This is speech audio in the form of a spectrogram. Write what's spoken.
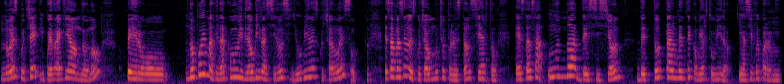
no escuché y pues aquí ando, ¿no? Pero no puedo imaginar cómo mi vida hubiera sido si yo hubiera escuchado eso. Esa frase lo he escuchado mucho, pero es tan cierto. Estás a una decisión de totalmente cambiar tu vida. Y así fue para mí.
